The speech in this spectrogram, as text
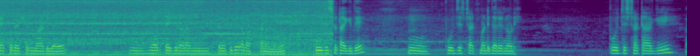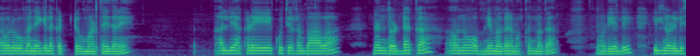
ಡೆಕೋರೇಷನ್ ಮಾಡಿದ್ದಾರೆ. ನೋಡ್ತಾ ಇದ್ದೀರ ನಮ್ಮ ಸ್ನೇಹಿತಿದೆ ನಮ್ಮ ಅಕ್ಕನ ಮನೆ ಪೂಜೆ ಸ್ಟಾರ್ಟ್ ಆಗಿದೆ. ಹ್ಞೂ ಪೂಜೆ ಸ್ಟಾರ್ಟ್ ಮಾಡಿದ್ದಾರೆ ನೋಡಿ. ಪೂಜೆ ಸ್ಟಾರ್ಟ್ ಆಗಿ ಅವರು ಮನೆಗೆಲ್ಲ ಕಟ್ಟು ಮಾಡ್ತಾ ಇದ್ದಾರೆ. ಅಲ್ಲಿ ಆ ಕಡೆ ಕೂತಿರೋ ನಮ್ಮ ಭಾವ ನನ್ನ ದೊಡ್ಡಕ್ಕ, ಅವನು ಒಬ್ಬನೇ ಮಗ, ನಮ್ಮ ಅಕ್ಕನ ಮಗ. ನೋಡಿ ಅಲ್ಲಿ, ಇಲ್ಲಿ ನೋಡಿ ಇಲ್ಲಿ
